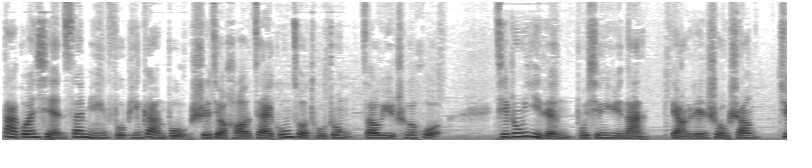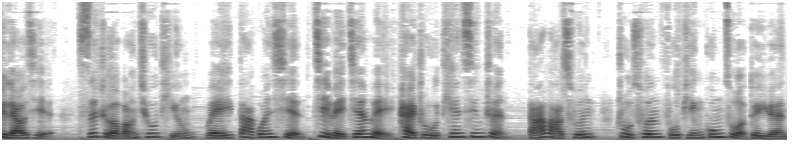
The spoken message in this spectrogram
大关县三名扶贫干部十九号在工作途中遭遇车祸，其中一人不幸遇难，两人受伤。据了解。死者王秋婷为大关县纪委监委派驻天兴镇达瓦村驻村扶贫工作队员，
